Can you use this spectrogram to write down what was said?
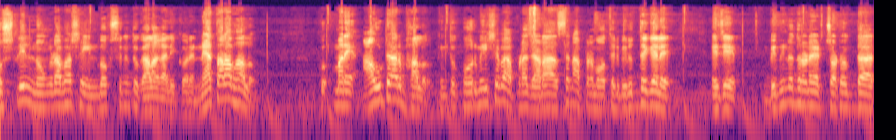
অশ্লীল নোংরা ভাষা ইনবক্সে কিন্তু গালাগালি করে। নেতারা ভালো মানে আউটার ভালো, কিন্তু কর্মী হিসেবে আপনারা যারা আছেন, আপনার মতের বিরুদ্ধে গেলে এই যে বিভিন্ন ধরনের চটকদার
